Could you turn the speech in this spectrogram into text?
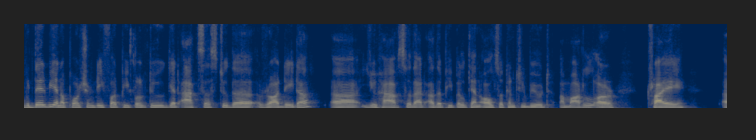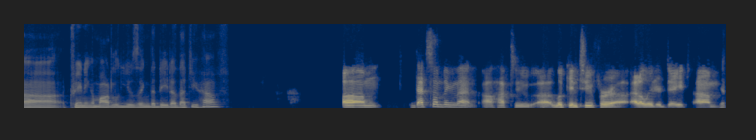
would there be an opportunity for people to get access to the raw data uh, you have, so that other people can also contribute a model or try uh, training a model using the data that you have? Um, that's something that I'll have to uh, look into for uh, at a later date. Um, yeah.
